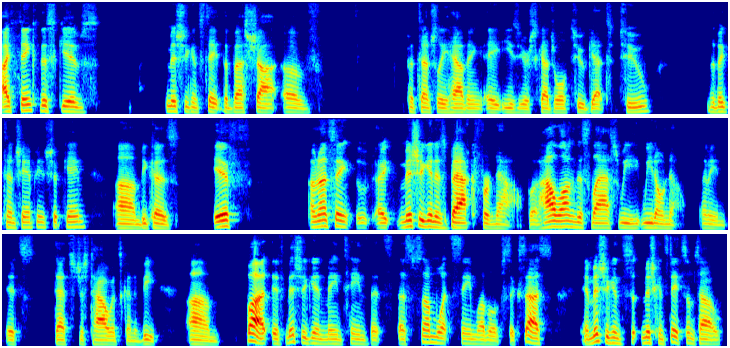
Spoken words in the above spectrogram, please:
I think this gives Michigan State the best shot of potentially having a easier schedule to get to the Big Ten championship game. Um, because if I'm not saying uh, Michigan is back for now, but how long this lasts, we we don't know. I mean, it's that's just how it's going to be. Um, but if Michigan maintains that a somewhat same level of success, and Michigan Michigan State somehow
